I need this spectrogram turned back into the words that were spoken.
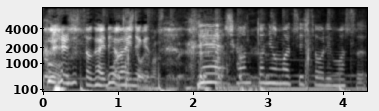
くれる人がいればいいんだけど。ね。本当にお待ちしております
